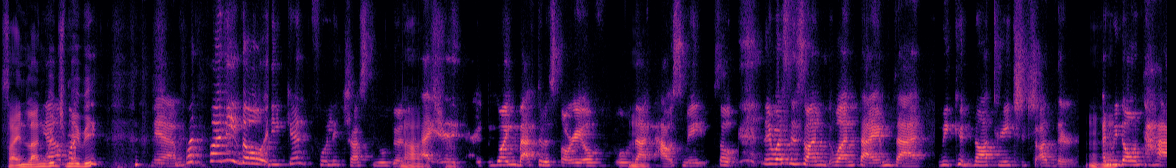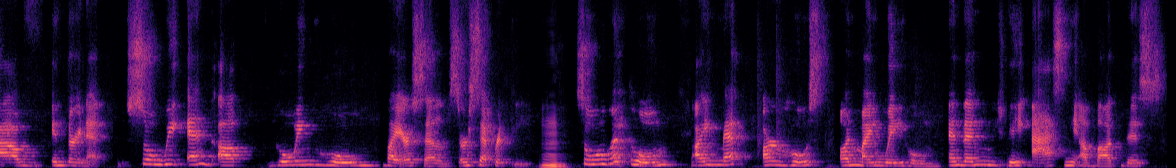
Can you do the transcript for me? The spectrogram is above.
Sign language, but- maybe? Yeah, but funny though, you can't fully trust Google. Ah, I. I- going back to the story of, of Mm. that housemate. So there was this one one time that we could not reach each other Mhm. and we don't have internet. So we end up going home by ourselves or separately. Mm. So we went home. I met our host on my way home. And then they asked me about this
